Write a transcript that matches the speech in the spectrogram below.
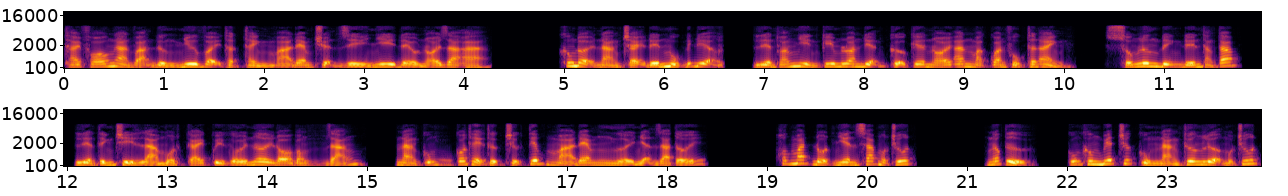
thái phó ngàn vạn đừng như vậy thật thành mà đem chuyện gì nhi đều nói ra a. Không đợi nàng chạy đến mục đích địa, liền thoáng nhìn kim loan điện cửa kia nói ăn mặc quan phục thân ảnh, sống lưng định đến thẳng tắp, liền tính chỉ là một cái quỳ gối nơi đó bóng dáng, nàng cũng có thể thực trực tiếp mà đem người nhận ra tới. Hốc mắt đột nhiên sáp một chút. Ngốc tử, cũng không biết trước cùng nàng thương lượng một chút,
